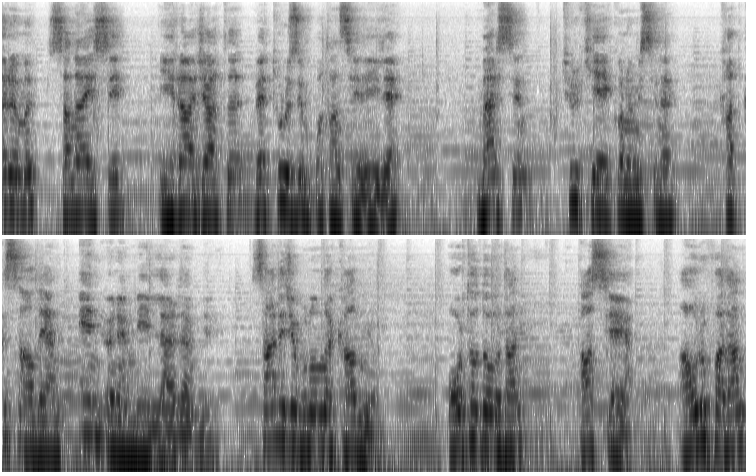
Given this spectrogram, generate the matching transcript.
tarımı, sanayisi, ihracatı ve turizm potansiyeliyle Mersin, Türkiye ekonomisine katkı sağlayan en önemli illerden biri. Sadece bununla kalmıyor. Orta Doğu'dan Asya'ya, Avrupa'dan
